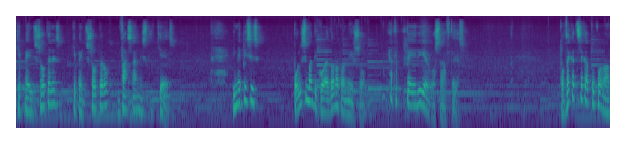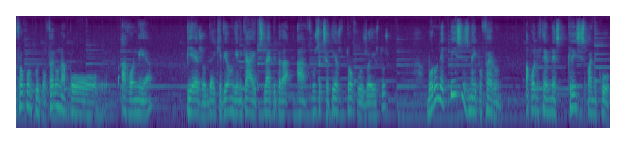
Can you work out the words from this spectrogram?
και περισσότερες και περισσότερο βασανιστικές. Είναι επίσης πολύ σημαντικό εδώ να τονίσω κάτι περίεργο σε αυτές. Το 10% των ανθρώπων που υποφέρουν από αγωνία, πιέζονται και βιώνουν γενικά υψηλά επίπεδα άγχους εξαιτίας του τρόπου ζωής τους, μπορούν επίσης να υποφέρουν από νυχτερινές κρίσεις πανικού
